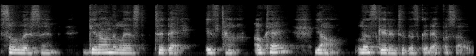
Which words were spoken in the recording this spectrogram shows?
So listen, get on the list today. It's time. Okay? Y'all, let's get into this good episode.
